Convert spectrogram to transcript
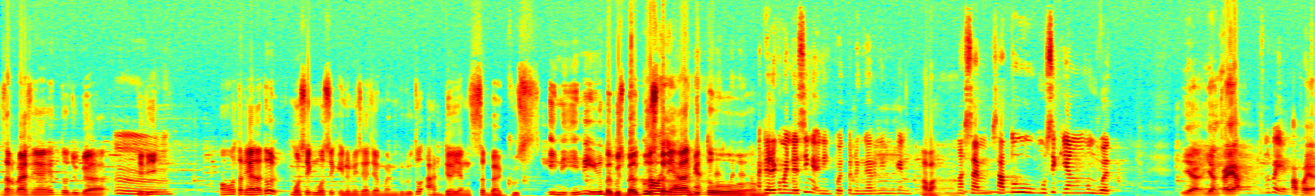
surprise-nya itu juga. Hmm. Jadi oh ternyata tuh musik-musik Indonesia zaman dulu tuh ada yang sebagus ini ini ini bagus-bagus Oh, iya, ternyata benar, gitu. benar, Em, Ada rekomendasi nggak nih buat pendengar nih mungkin? Apa? Mas Sam, satu musik yang membuat Iya, yang kayak apa ya? apa ya?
